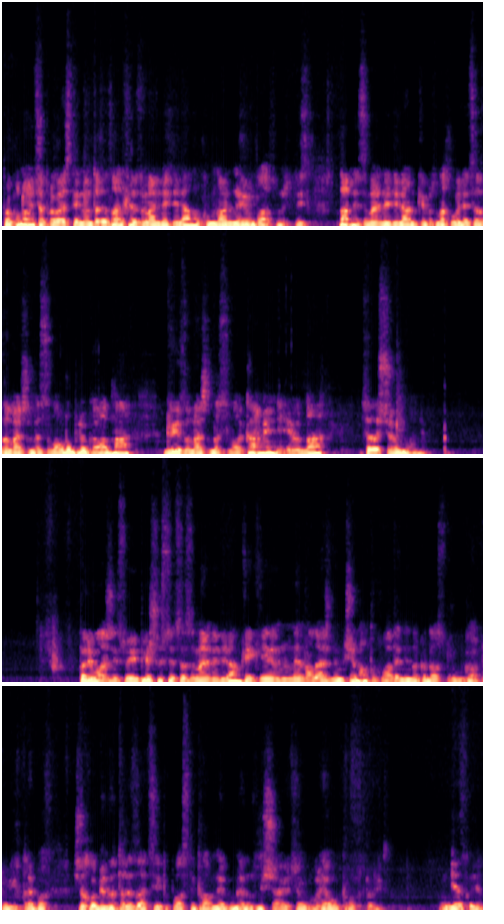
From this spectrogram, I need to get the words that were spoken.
пропонується провести інвентаризацію земельних ділянок комунальної власності. Дані земельні ділянки знаходяться за межами села Рублюка одна, дві за межами села Камінь і одна селище Романів. Переважній своїй більшості це земельні ділянки, які неналежним чином покладені на кадастрову карту. Їх треба шляхом інвентаризації покласти правильно, як вони розміщаються в геопросторі. Дякую.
